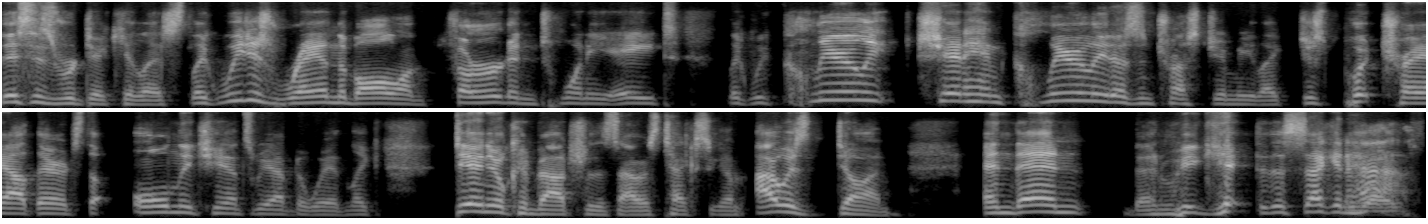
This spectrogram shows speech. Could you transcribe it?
This is ridiculous. Like we just ran the ball on third and 28. Like we clearly Shanahan clearly doesn't trust Jimmy. Like just put Trey out there. It's the only chance we have to win. Like Daniel can vouch for this. I was texting him. I was done. And then then we get to the second half.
